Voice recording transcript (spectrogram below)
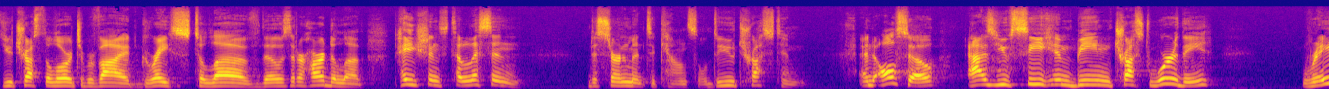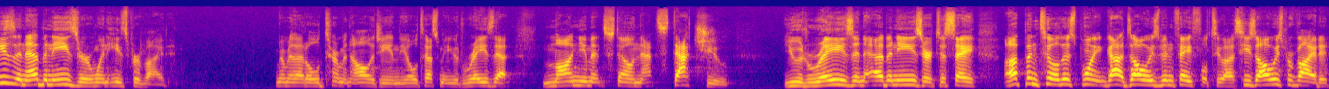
Do you trust the Lord to provide grace to love those that are hard to love, patience to listen, discernment to counsel? Do you trust Him? And also, as you see him being trustworthy, raise an Ebenezer when he's provided. Remember that old terminology in the Old Testament? You would raise that monument stone, that statue. You would raise an Ebenezer to say, up until this point, God's always been faithful to us. He's always provided.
